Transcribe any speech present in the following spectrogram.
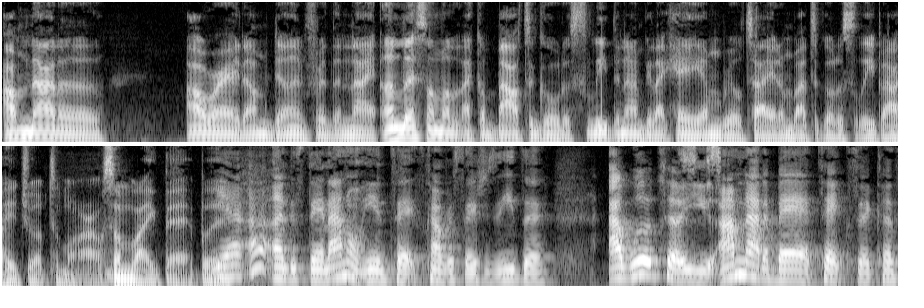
I'm not a all right, I'm done for the night. Unless I'm like about to go to sleep, then I'd be like, hey, I'm real tired. I'm about to go to sleep. I'll hit you up tomorrow, something like that. But Yeah, I understand. I don't end text conversations either. I will tell you, I'm not a bad texter because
